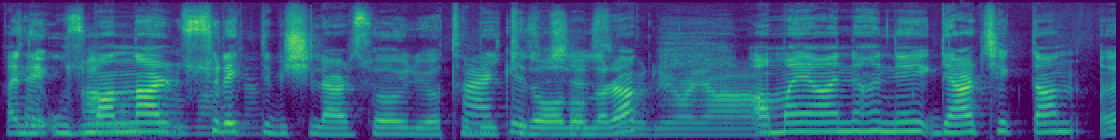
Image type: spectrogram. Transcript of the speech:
Hani Tek uzmanlar sürekli aynen. bir şeyler söylüyor tabii herkes ki doğal şey olarak. ya. Ama yani hani gerçekten e,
